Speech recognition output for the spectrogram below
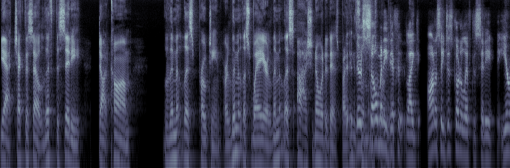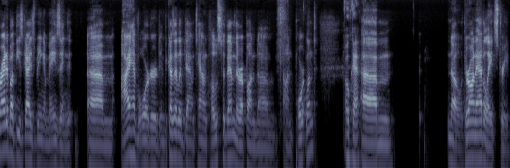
yeah, check this out. Liftthecity.com. Limitless protein or limitless way or limitless. Ah, I should know what it is, but I think there's so many protein. different like honestly just go to lift the city you're right about these guys being amazing um i have ordered and because i live downtown close to them they're up on um on portland Okay. um no they're on adelaide street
